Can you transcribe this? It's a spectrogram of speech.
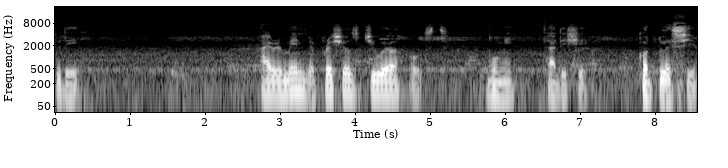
today. I remain the precious jewel host, Bumi Tadishe. God bless you.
